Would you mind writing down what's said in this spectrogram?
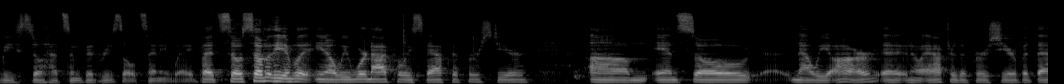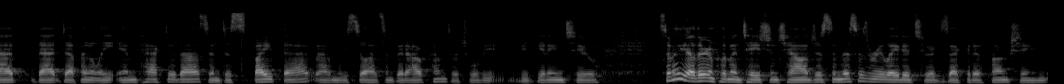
we still had some good results anyway but so some of the you know we were not fully staffed the first year um, and so now we are uh, you know after the first year but that that definitely impacted us and despite that um, we still had some good outcomes which we'll be, be getting to some of the other implementation challenges, and this is related to executive functioning.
